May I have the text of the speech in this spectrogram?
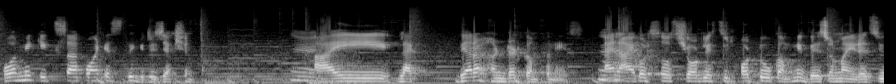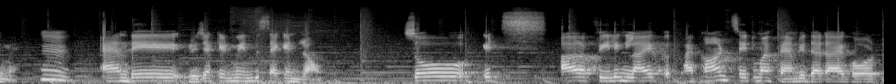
For me, Kickstarter point is the rejection. Hmm. I like there are hundred companies, and I got so shortlisted for two companies based on my resume. Hmm. and they rejected me in the second round. So it's a feeling like I can't say to my family that I got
